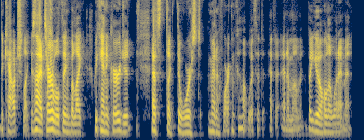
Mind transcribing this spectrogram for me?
the couch. Like it's not a terrible thing, but like we can't encourage it. That's like the worst metaphor I can come up with at, at, at a moment. But you all know what I meant.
